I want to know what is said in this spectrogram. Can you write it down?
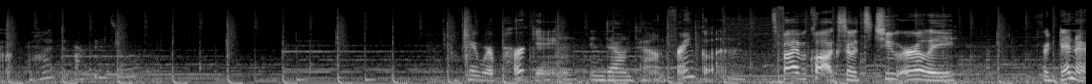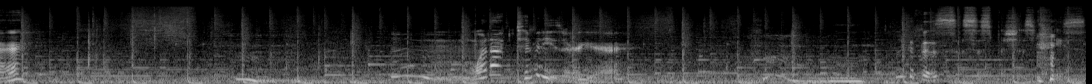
Uh, What? Arkansas? Okay, we're parking in downtown Franklin. It's five o'clock, so it's too early for dinner. Hmm. Hmm, what activities are here? Hmm. Look at this suspicious face.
